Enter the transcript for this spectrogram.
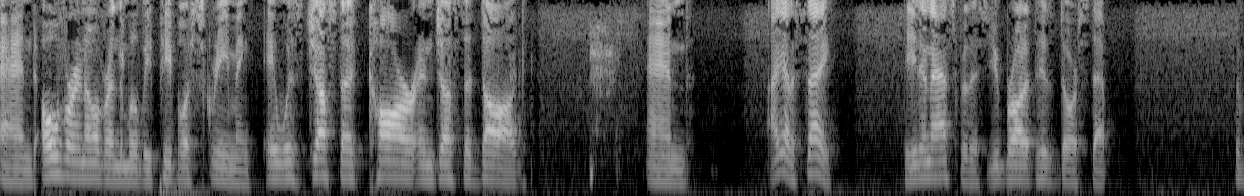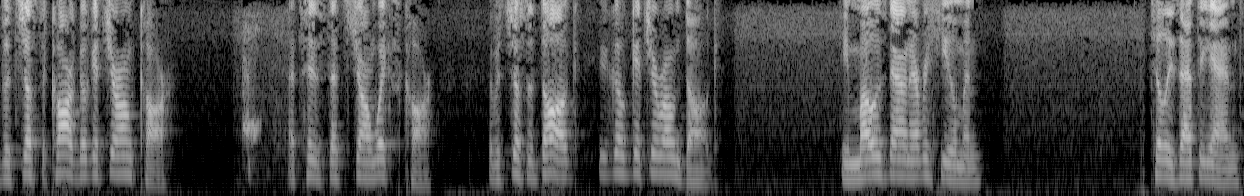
And over and over in the movie, people are screaming, "It was just a car and just a dog." And I gotta say, he didn't ask for this. You brought it to his doorstep. If it's just a car, go get your own car. That's his. That's John Wick's car. If it's just a dog, you go get your own dog. He mows down every human till he's at the end.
